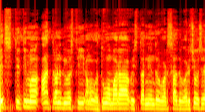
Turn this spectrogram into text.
એ જ સ્થિતિમાં આ ત્રણ દિવસથી આમાં વધુ અમારા વિસ્તારની અંદર વરસાદ વરસ્યો છે.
